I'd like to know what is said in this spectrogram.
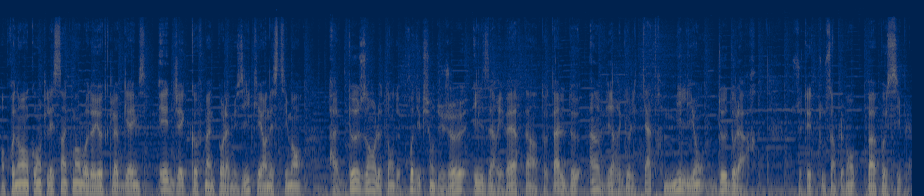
En prenant en compte les 5 membres de Yacht Club Games et Jake Kaufman pour la musique et en estimant à 2 ans le temps de production du jeu, ils arrivèrent à un total de 1,4 million de dollars. C'était tout simplement pas possible.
